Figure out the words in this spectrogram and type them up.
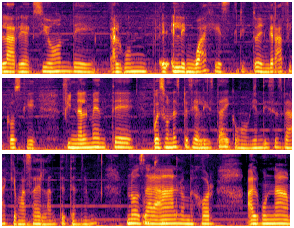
la reacción de algún eh, el lenguaje escrito en gráficos que finalmente pues un especialista y como bien dices, ¿verdad? que más adelante tendremos nos dará a lo mejor alguna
